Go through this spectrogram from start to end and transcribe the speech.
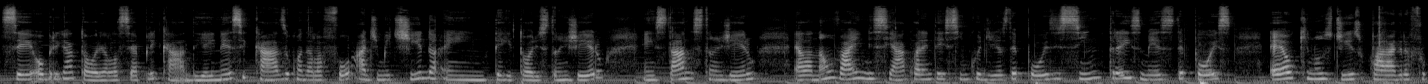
ser obrigatória, ela ser aplicada. E aí, nesse caso, quando ela for admitida em território estrangeiro, em estado estrangeiro, ela não vai iniciar 45 dias depois, e sim três meses depois. É o que nos diz o parágrafo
